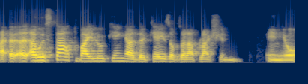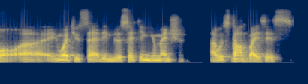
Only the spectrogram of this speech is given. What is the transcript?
I, I would start by looking at the case of the Laplacian in your uh, in what you said in the setting you mentioned. I would start by this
